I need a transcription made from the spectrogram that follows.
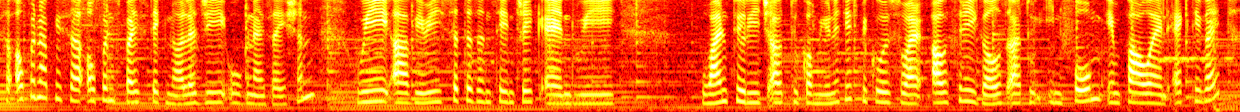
so OpenUp is an open space technology organization. We are very citizen centric and we want to reach out to communities because our three goals are to inform, empower and activate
